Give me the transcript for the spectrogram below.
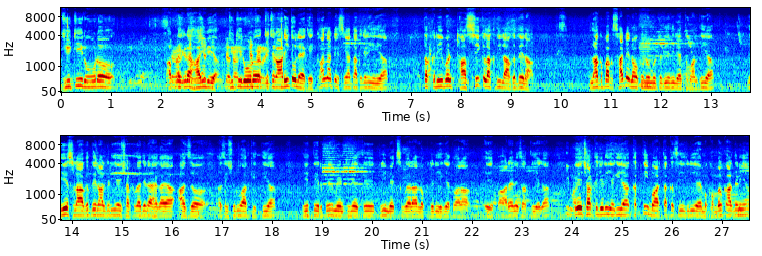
ਜੀਟੀ ਰੋਡ ਆਪਣੇ ਜਿਹੜਾ ਹਾਈਵੇ ਆ ਜੀਟੀ ਰੋਡ ਚਚਰਾੜੀ ਤੋਂ ਲੈ ਕੇ ਕਾਨਾ ਢੇਸੀਆਂ ਤੱਕ ਜਿਹੜੀ ਆ ਤਕਰੀਬਨ 88 ਕੁ ਲੱਖ ਦੀ ਲਾਗਤ ਦੇ ਨਾਲ ਲਗਭਗ 9.5 ਕਿਲੋਮੀਟਰ ਦੀ ਇਹਦੀ ਲੈਂਥ ਬਣਦੀ ਆ। ਇਸ ਲਾਗਤ ਦੇ ਨਾਲ ਜਿਹੜੀ ਇਹ ਸੜਕ ਦਾ ਜਿਹੜਾ ਹੈਗਾ ਆ ਅੱਜ ਅਸੀਂ ਸ਼ੁਰੂਆਤ ਕੀਤੀ ਆ। ਇਹ ਤੇ ਰਿਪੇਅਰ ਮੇਨਟੇਨੈਂਸ ਤੇ ਪ੍ਰੀ ਮਿਕਸ ਵਗੈਰਾ ਲੁੱਕ ਜਿਹੜੀ ਹੈਗੀ ਆ ਦੁਆਰਾ ਇਹ ਪਾ ਰਹੇ ਨੇ ਸਾਥੀ ਹੈਗਾ। ਇਹ ਸੜਕ ਜਿਹੜੀ ਹੈਗੀ ਆ 31 ਮਾਰਚ ਤੱਕ ਅਸੀਂ ਜਿਹੜੀ ਹੈ ਮੁਕੰਮਲ ਕਰ ਦੇਣੀ ਆ।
